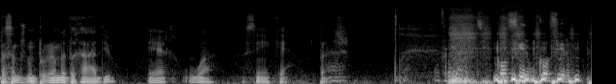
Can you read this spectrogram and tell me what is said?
Passamos num programa de rádio RUA, assim é que é. Pronto. É verdade. Confirmo, confirmo.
